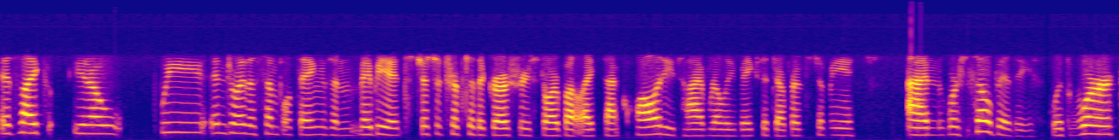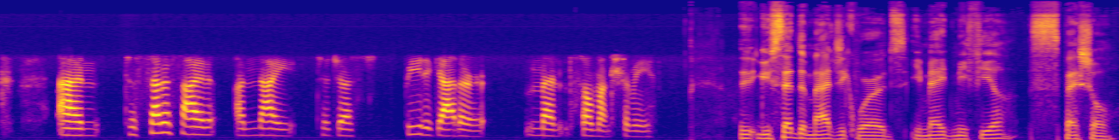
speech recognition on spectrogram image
it's like, you know, we enjoy the simple things and maybe it's just a trip to the grocery store, but like that quality time really makes a difference to me. And we're so busy with work and to set aside a night to just be together meant so much to me. You said the magic words. You made me feel special.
